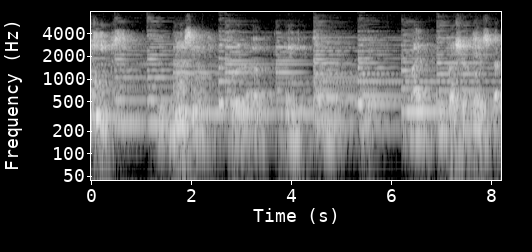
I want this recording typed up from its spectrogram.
keeps the museum full of paintings. My impression is that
